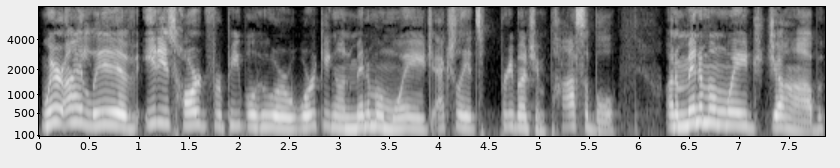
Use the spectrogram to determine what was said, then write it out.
Where I live, it is hard for people who are working on minimum wage. Actually, it's pretty much impossible on a minimum wage job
